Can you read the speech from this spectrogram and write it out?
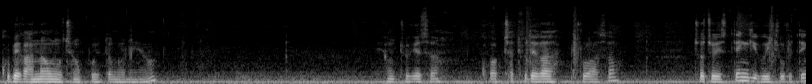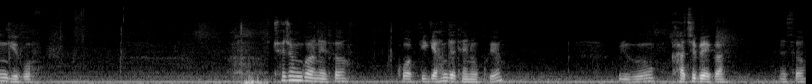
구배가 안 나오는 것처럼 보였던 거네요. 양쪽에서 고압차 두 대가 들어와서 저쪽에서 땡기고 이쪽으로 땡기고 최종관에서 고압기계 한 대 대놓고요. 그리고 가지배관에서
